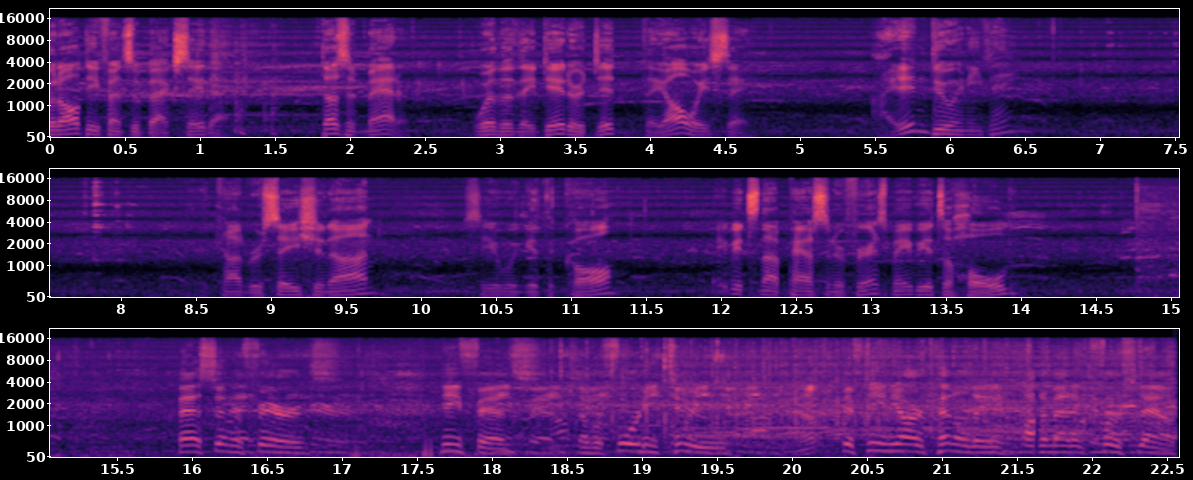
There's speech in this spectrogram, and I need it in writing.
But all defensive backs say that. Doesn't matter whether they did or didn't. They always say, I didn't do anything. The conversation on. See if we get the call. Maybe it's not pass interference. Maybe it's a hold. Pass interference, defense, number 42, 15-yard penalty, automatic first down.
